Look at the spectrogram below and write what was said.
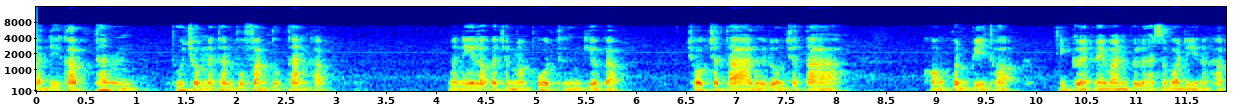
วัสดีครับท่านผู้ชมและท่านผู้ฟังทุกท่านครับ วันนี้เราก็จะมาพูดถึงเกี่ยวกับโชคชะตาหรือดวงชะตาของคนปีเถาะที่เกิดในวันพฤหัสบดีนะครับ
